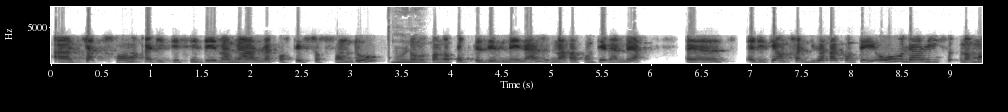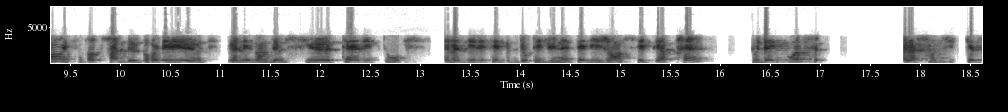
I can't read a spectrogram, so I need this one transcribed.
À 4 ans, elle est décédée. Ma mère l'a portée sur son dos pendant qu'elle faisait le ménage. Elle m'a raconté ma mère. Euh, elle était en train de lui raconter Oh là, maman, ils sont en train de brûler euh, la maison de monsieur tel et tout. Elle m'a dit qu'elle était dotée d'une intelligence. Et puis après, tout d'un coup, elle, a senti qu'elle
